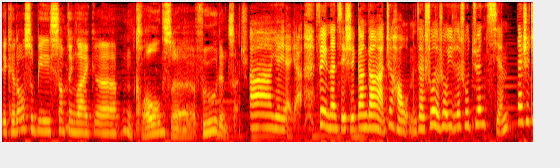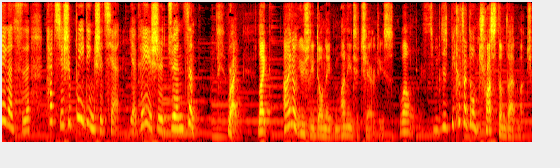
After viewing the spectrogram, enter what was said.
It could also be something like uh, hmm, clothes, uh, food, and such. 啊呀呀呀！所以呢，其实刚刚啊，正好我们在说的时候一直在说捐钱，但是这个词它其实不一定是钱，也可以是捐赠。Right. Like, I don't usually donate money to charities. Well, it's because I don't trust them that much.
